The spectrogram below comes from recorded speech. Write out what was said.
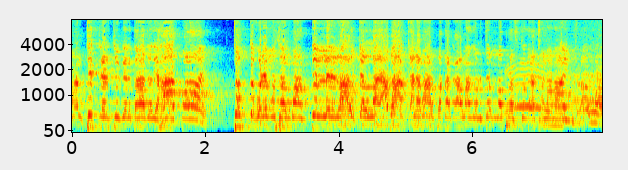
মানচিত্রের যুগে তারা যদি হাত বাড়ায়, চোদ্দ কোটি মুসলমান দিল্লির লাল কেল্লায় আবার কালেমার পতাকা আনানোর জন্য প্রস্তুত আছে না না, ইনশাআল্লাহ।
